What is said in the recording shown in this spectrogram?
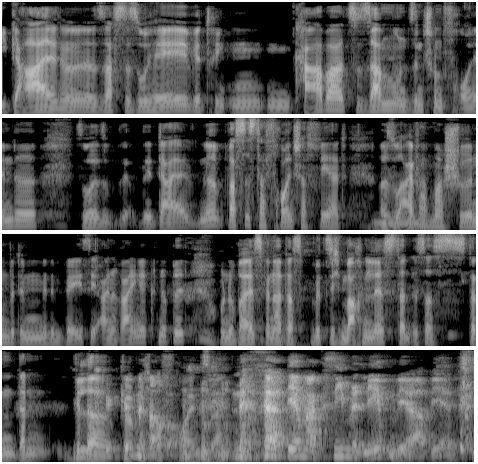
egal, ne? Da sagst du so, hey, wir trinken einen Kaba zusammen und sind schon Freunde. So, also, da, ne, was ist da Freundschaft wert? Also Mhm. einfach mal schön mit dem, mit dem Basie eine reingeknüppelt und du weißt, wenn er das mit sich machen lässt, dann ist das, dann, dann will er wirklich Genau. auch Freund sein. Nach der Maxime leben wir ab jetzt.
